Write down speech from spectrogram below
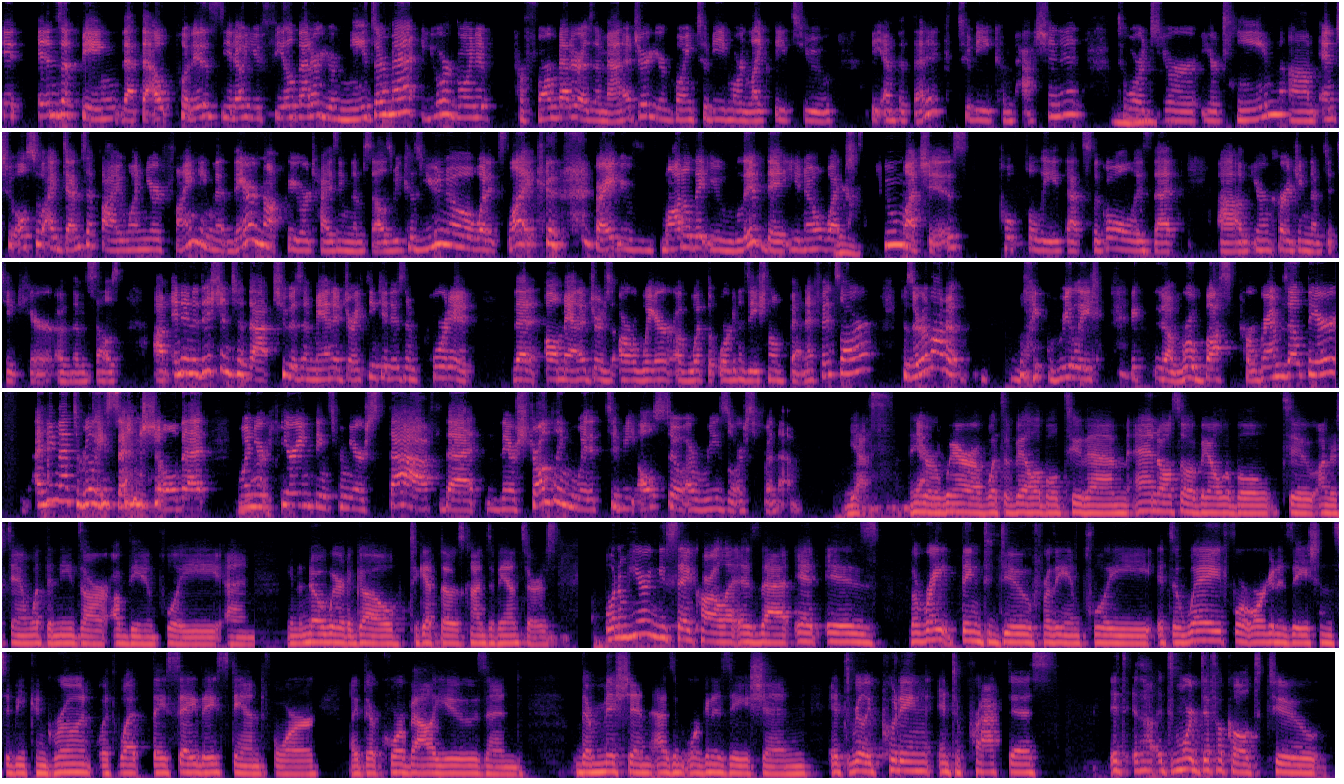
it ends up being that the output is, you know, you feel better, your needs are met, you're going to perform better as a manager, you're going to be more likely to be empathetic, to be compassionate mm-hmm. towards your your team, um, and to also identify when you're finding that they're not prioritizing themselves because you know what it's like, right? You've modeled it, you've lived it, you know what yeah. too much is. Hopefully, that's the goal. Is that um, you're encouraging them to take care of themselves. Um, and in addition to that, too, as a manager, I think it is important that all managers are aware of what the organizational benefits are because there are a lot of like really you know, robust programs out there. I think that's really essential that when you're hearing things from your staff that they're struggling with to be also a resource for them. Yes, yeah. you're aware of what's available to them and also available to understand what the needs are of the employee and you know know where to go to get those kinds of answers. What I'm hearing you say Carla is that it is the right thing to do for the employee. It's a way for organizations to be congruent with what they say they stand for, like their core values and their mission as an organization. It's really putting into practice. It's it's more difficult to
